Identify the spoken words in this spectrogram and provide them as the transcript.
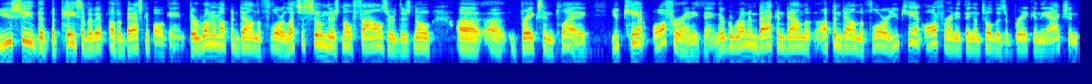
you see that the pace of a, of a basketball game, they're running up and down the floor. Let's assume there's no fouls or there's no uh, uh, breaks in play. You can't offer anything. They're running back and down the up and down the floor. You can't offer anything until there's a break in the action,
